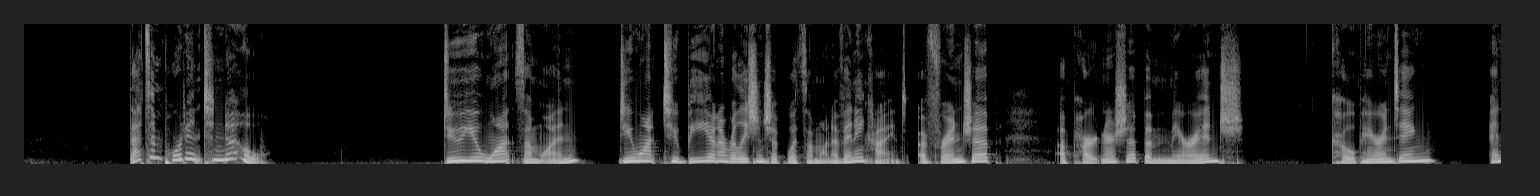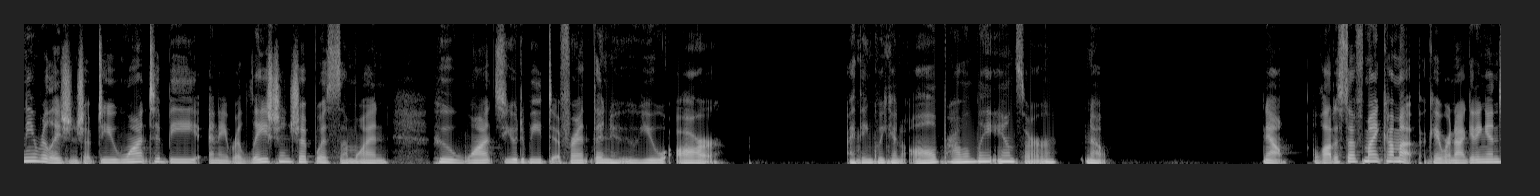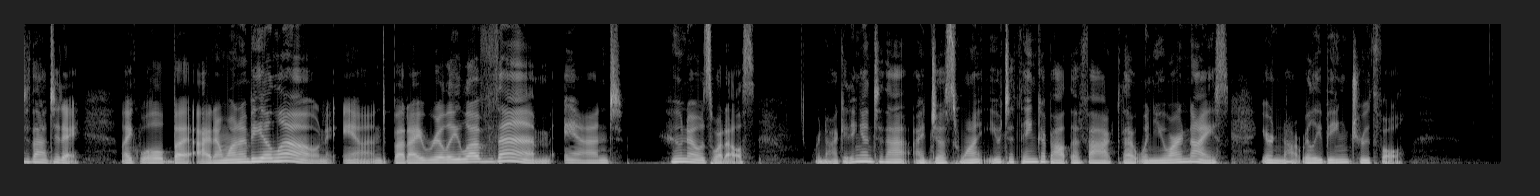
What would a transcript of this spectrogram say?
that's important to know. Do you want someone? Do you want to be in a relationship with someone of any kind, a friendship, a partnership, a marriage, co parenting, any relationship? Do you want to be in a relationship with someone who wants you to be different than who you are? I think we can all probably answer no. Now, a lot of stuff might come up. Okay, we're not getting into that today. Like, well, but I don't want to be alone. And, but I really love them. And who knows what else. We're not getting into that. I just want you to think about the fact that when you are nice, you're not really being truthful.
